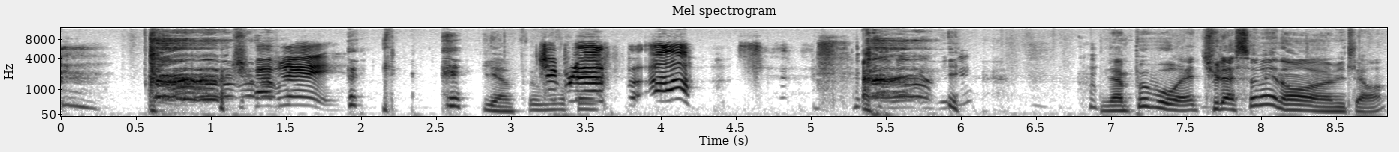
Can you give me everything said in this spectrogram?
C'est pas vrai. Il est un peu Tu bourré. bluffes Alors, il est- un peu bourré. Tu l'as semé, non, euh, Mitler hein?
